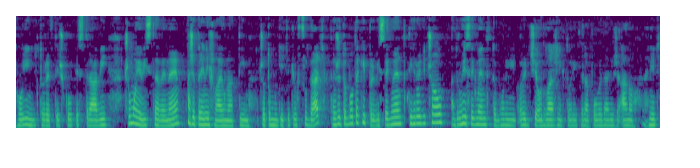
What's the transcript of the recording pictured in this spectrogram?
hodín, ktoré v tej škôlke strávi, čomu je vystavené a že premýšľajú nad tým, čo tomu dieťaťu chcú dať. Takže to bol taký prvý segment tých rodičov a druhý segment to boli rodičia odvážni, ktorí teda povedali, že áno, hneď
